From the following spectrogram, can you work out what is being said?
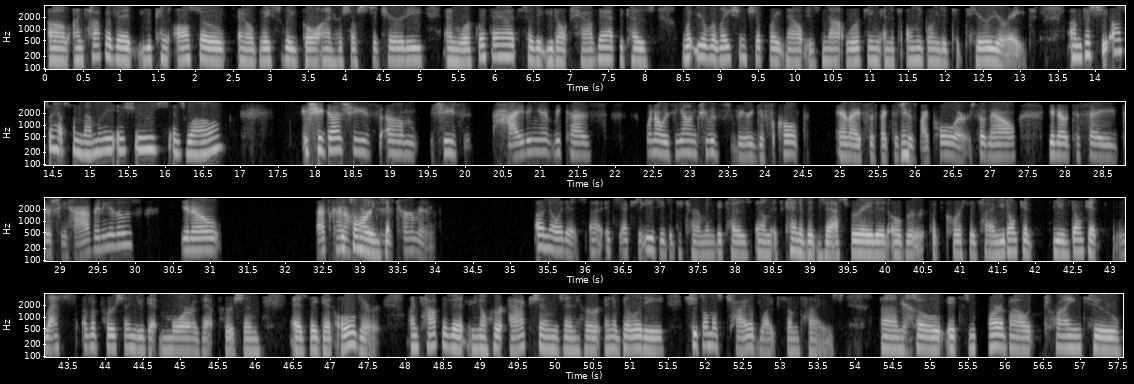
Um, on top of it, you can also, you know, basically go on her Social Security and work with that so that you don't have that because what your relationship right now is not working and it's only going to deteriorate. Um, does she also have some memory issues as well? If She does. She's um, she's hiding it because when I was young, she was very difficult and I suspected she mm. was bipolar. So now, you know, to say does she have any of those, you know, that's kind of hard to determine. Oh no, it is. Uh, it's actually easy to determine because um, it's kind of exasperated over a course of time. You don't get you don't get less of a person, you get more of that person as they get older. On top of it, you know, her actions and her inability, she's almost childlike sometimes. Um, yeah. So it's more about trying to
